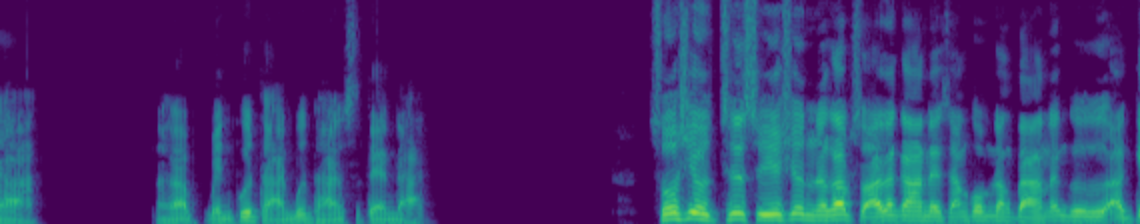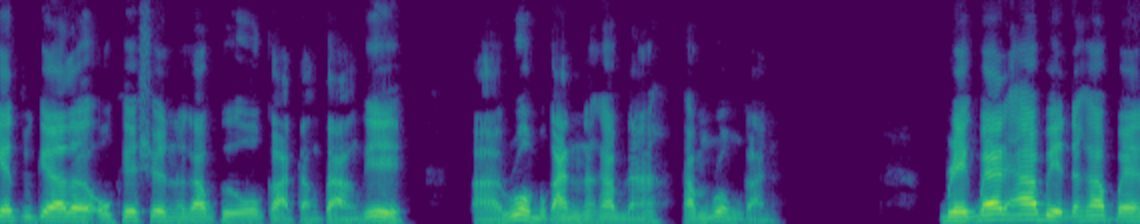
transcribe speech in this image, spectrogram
ดานะครับ เป็นพื้นฐานพื้นฐาน standard social situation นะครับสถานการณ์ในสังคมต่างๆ นั่นคือ a get together occasion นะครับ คือโอกาสต่างๆ ที่ร่วมกันนะครับนะทำร่วมกัน break bad habit นะครับ เป็น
